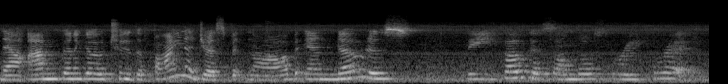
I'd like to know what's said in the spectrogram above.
Now I'm going to go to the fine adjustment knob and notice the focus on those three threads.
